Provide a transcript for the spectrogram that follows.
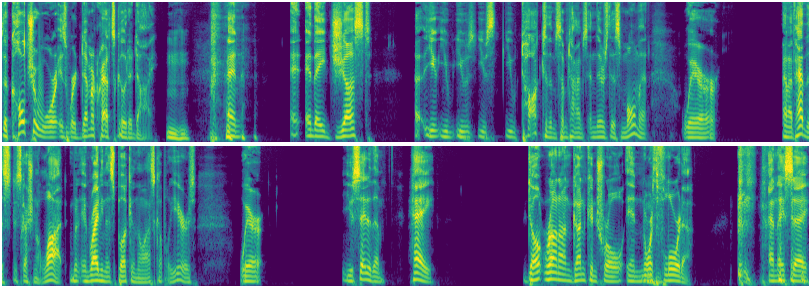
the culture war is where Democrats go to die, mm-hmm. and and they just uh, you you you you you talk to them sometimes, and there's this moment where, and I've had this discussion a lot in writing this book in the last couple of years, where you say to them, "Hey, don't run on gun control in North mm-hmm. Florida." and they say,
